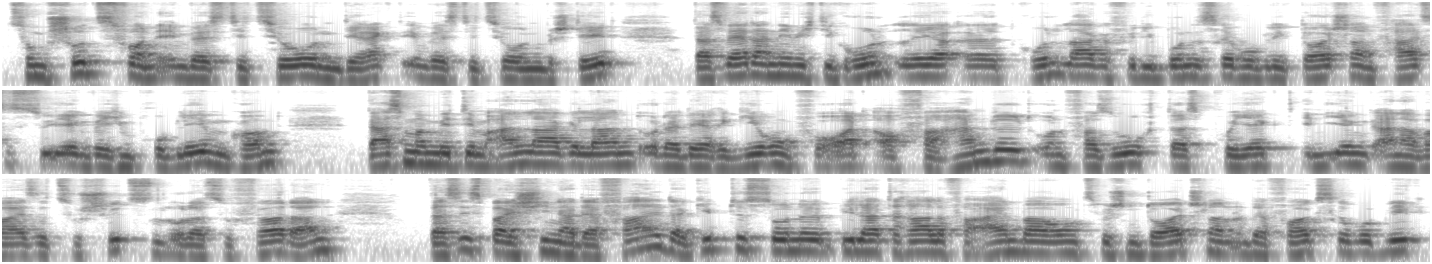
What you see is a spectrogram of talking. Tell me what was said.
zum Schutz von Investitionen, Direktinvestitionen besteht. Das wäre dann nämlich die Grundlage für die Bundesrepublik Deutschland, falls es zu irgendwelchen Problemen kommt, dass man mit dem Anlageland oder der Regierung vor Ort auch verhandelt und versucht, das Projekt in irgendeiner Weise zu schützen oder zu fördern. Das ist bei China der Fall. Da gibt es so eine bilaterale Vereinbarung zwischen Deutschland und der Volksrepublik.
